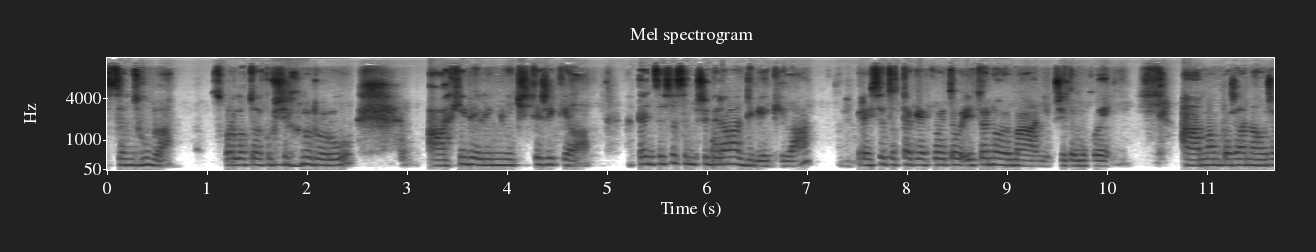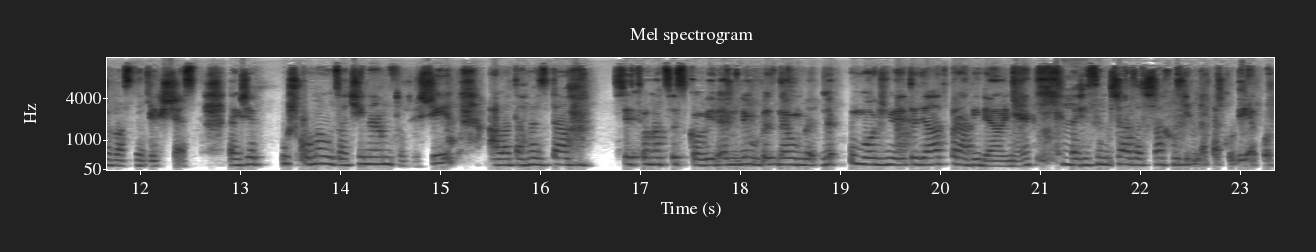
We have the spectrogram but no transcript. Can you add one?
jsem zhubla. Spadlo to jako všechno dolů a chyběly mě čtyři kila. A teď zase jsem přibírala dvě kila Prej se to tak, jako je to, je to normální při tom kojení. A mám pořád nahoře vlastně těch šest. Takže už pomalu začínám to řešit, ale tahle zda situace s covidem mě vůbec neumožňuje to dělat pravidelně. Hmm. Takže jsem třeba začala chodit na takový jako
